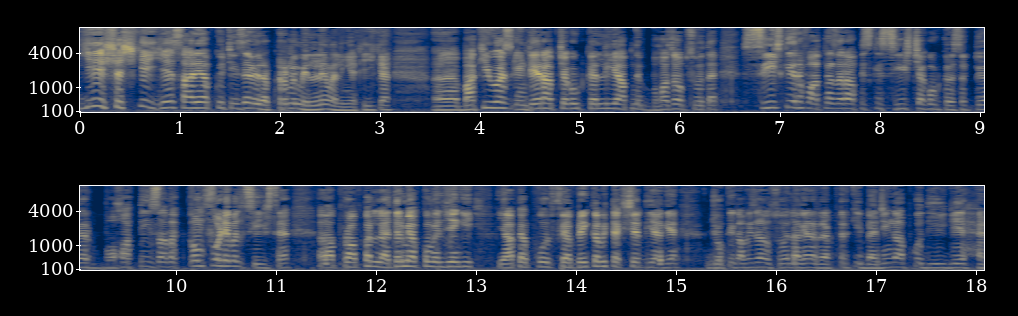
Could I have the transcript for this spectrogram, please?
ये शशके ये सारे आपको चीज़ें रप्टर में मिलने वाली हैं ठीक है? आ, बाकी बस इंटेरियर आप चेकआउट कर लिया आपने बहुत ज़्यादा खूबसूरत है। सीट्स की तरफ़ आते हैं ज़रा आप इसकी सीट्स चेकआउट कर सकते हो यार। बहुत ही ज़्यादा कंफर्टेबल सीट्स हैं। प्रॉपर लेदर में आपको मिल जाएँगी। यहाँ पे आपको फेब्रिक का भी टेक्सचर दिया गया जो कि काफ़ी ज़्यादा खूबसूरत लग रहा है। रेप्टर की बैजिंग आपको दी गई है।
